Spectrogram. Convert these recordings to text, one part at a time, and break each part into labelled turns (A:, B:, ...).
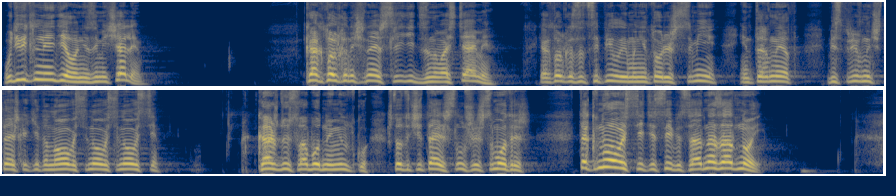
A: Удивительное дело, не замечали? Как только начинаешь следить за новостями, как только зацепило и мониторишь СМИ, интернет, беспрерывно читаешь какие-то новости, новости, новости, каждую свободную минутку что-то читаешь, слушаешь, смотришь, так новости эти сыпятся одна за одной.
